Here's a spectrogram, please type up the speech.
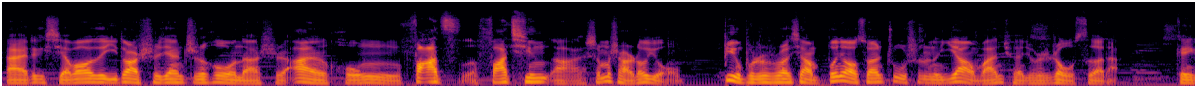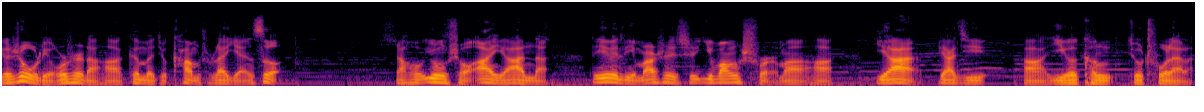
哎，这个血包在一段时间之后呢，是暗红、发紫、发青啊，什么色儿都有，并不是说像玻尿酸注射的一样，完全就是肉色的，跟一个肉瘤似的哈，根本就看不出来颜色。然后用手按一按呢，因为里面是是一汪水嘛哈，一按吧唧啊，一个坑就出来了。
